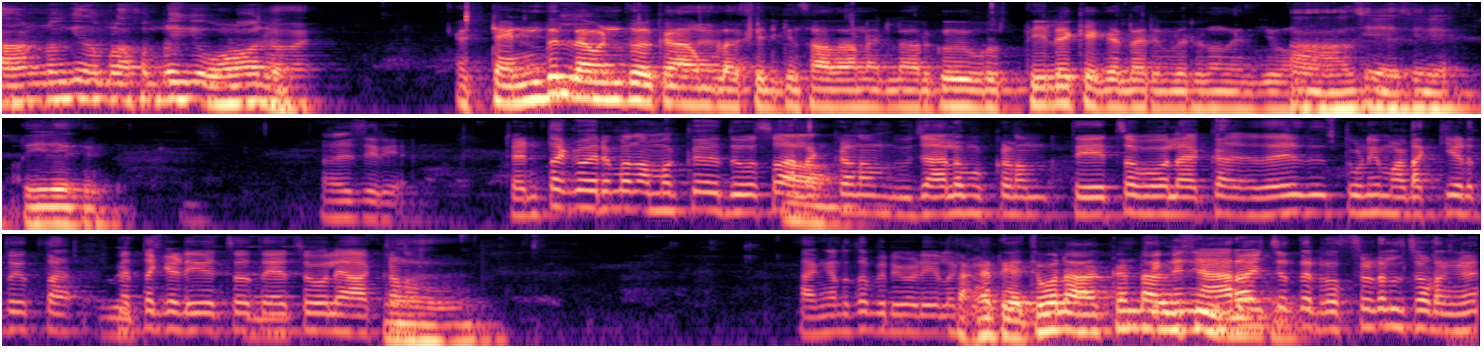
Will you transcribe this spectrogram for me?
കാണണമെങ്കിൽ നമ്മൾ അസംബ്ലിക്ക് പോകണമല്ലോ ടെൻത്ത് ലെവൻത്തും ഒക്കെ ആകുമ്പോഴാണ് ശരിക്കും സാധാരണ എല്ലാവർക്കും വൃത്തിയിലേക്കൊക്കെ എല്ലാവരും വരുന്നത് എനിക്ക് ആ അത് ശരിയാ ശരിയാ. തീരെയൊക്കെ അത് ശരിയാ. ടെൻത്ത് ഒക്കെ വരുമ്പോ നമുക്ക് ദിവസം അലക്കണം ഉജാല മുക്കണം തേച്ച പോലെ അതായത് തുണി മടക്കിയെടുത്ത് മെത്തക്കടി വെച്ച് തേച്ച പോലെ ആക്കണം. അങ്ങനത്തെ പരിപാടികളൊക്കെ അങ്ങനെ തേച്ച പോലെ ആക്കേണ്ട ഞായറാഴ്ചത്തെ ഡ്രസ് ഇടൽ ചടങ്ങ്.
